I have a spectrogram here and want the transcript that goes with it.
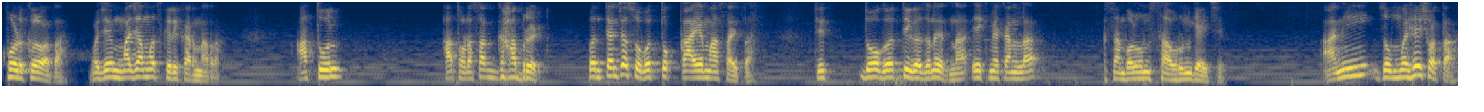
खोडकळ होता म्हणजे मजा मस्करी करणारा. अतुल हा थोडासा घाबरट पण त्यांच्यासोबत तो कायम असायचा. ते दोघं तिघंजणं आहेत ना एकमेकांना सांभाळून सावरून घ्यायचे. आणि जो महेश होता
